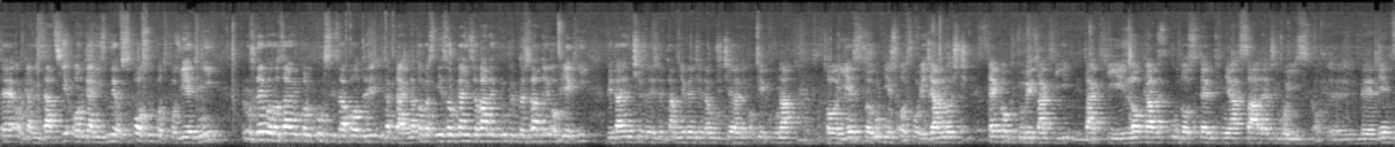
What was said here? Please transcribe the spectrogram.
te organizacje organizują w sposób odpowiedni różnego rodzaju konkursy, zawody i tak. Natomiast niezorganizowane grupy bez żadnej opieki, wydaje mi się, że jeżeli tam nie będzie nauczyciela i opiekuna, to jest to również odpowiedzialność tego, który taki, taki lokal udostępnia salę czy boisko. Yy, Więc,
